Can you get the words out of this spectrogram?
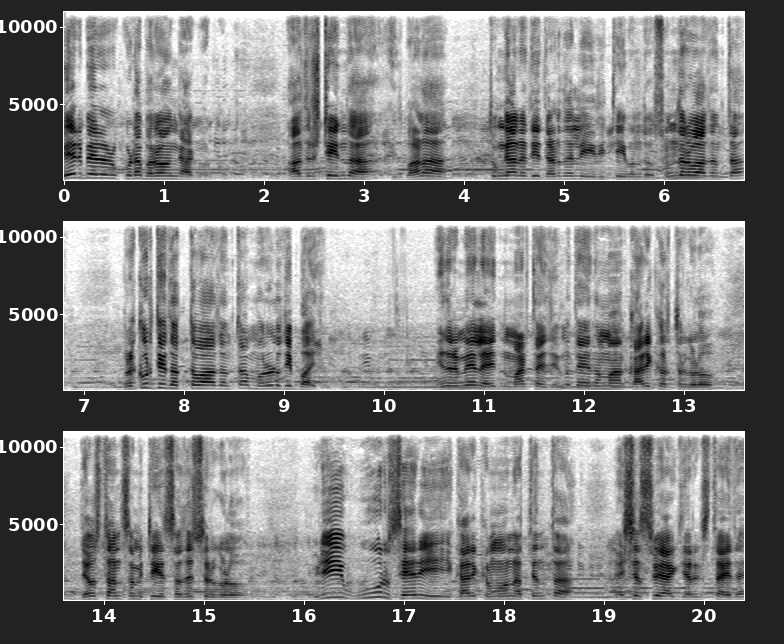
ಬೇರೆ ಬೇರೆಯವರು ಕೂಡ ಬರೋವಂಗೆ ಆಗಬೇಕು. ಆ ದೃಷ್ಟಿಯಿಂದ ಇದು ಭಾಳ ತುಂಗಾ ನದಿ ದಡದಲ್ಲಿ ಈ ರೀತಿ ಒಂದು ಸುಂದರವಾದಂಥ, ಪ್ರಕೃತಿ ದತ್ತವಾದಂಥ ಮರಳು ದಿಬ್ಬ ಇದು. ಇದರ ಮೇಲೆ ಇದನ್ನ ಇದ್ದೀವಿ. ಮತ್ತು ನಮ್ಮ ಕಾರ್ಯಕರ್ತರುಗಳು, ದೇವಸ್ಥಾನ ಸಮಿತಿ ಸದಸ್ಯರುಗಳು, ಇಡೀ ಊರು ಸೇರಿ ಈ ಕಾರ್ಯಕ್ರಮವನ್ನು ಅತ್ಯಂತ ಯಶಸ್ವಿಯಾಗಿ ಜರುಗಿಸ್ತಾ ಇದೆ.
